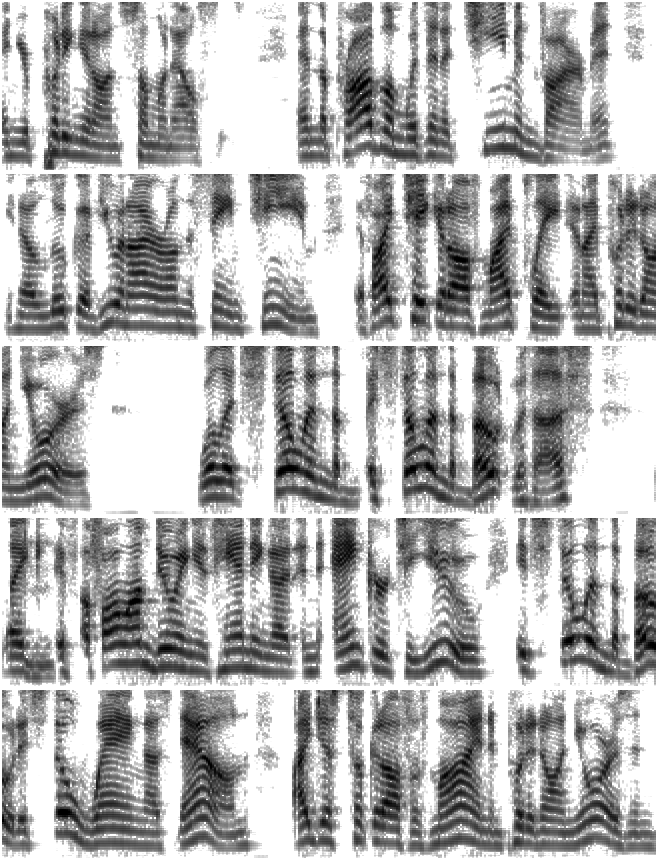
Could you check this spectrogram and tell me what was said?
and you're putting it on someone else's. And the problem within a team environment, you know, Luka, if you and I are on the same team, if I take it off my plate and I put it on yours, well it's still in the it's still in the boat with us. Like mm-hmm. if, if all i'm doing is handing a, an anchor to you it's still in the boat. It's still weighing us down. I just took it off of mine and put it on yours. And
